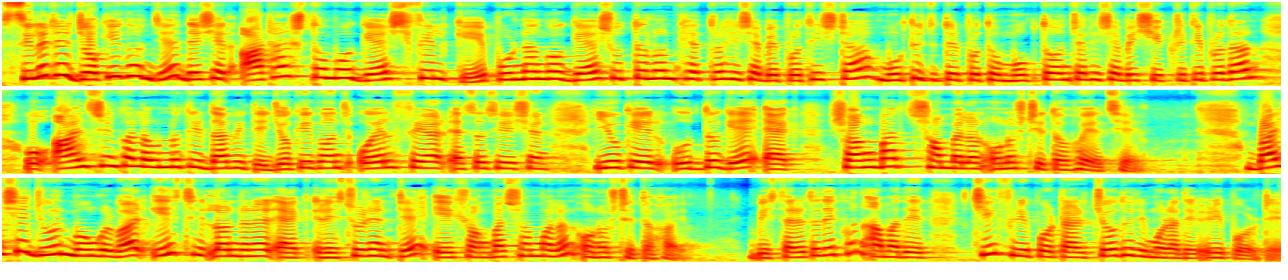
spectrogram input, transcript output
সিলেটের জকিগঞ্জে দেশের আঠাশতম গ্যাস ফিল্ডকে পূর্ণাঙ্গ গ্যাস উত্তোলন ক্ষেত্র হিসেবে প্রতিষ্ঠা, মুক্তিযুদ্ধের প্রথম মুক্ত অঞ্চল হিসেবে স্বীকৃতি প্রদান ও আইন শৃঙ্খলা উন্নতির দাবিতে জকিগঞ্জ ওয়েলফেয়ার অ্যাসোসিয়েশন ইউকের উদ্যোগে এক সংবাদ সম্মেলন অনুষ্ঠিত হয়েছে। বাইশে জুন মঙ্গলবার ইস্ট লন্ডনের এক রেস্টুরেন্টে এই সংবাদ সম্মেলন অনুষ্ঠিত হয়। বিস্তারিত দেখুন আমাদের চিফ রিপোর্টার চৌধুরী মোরাদের রিপোর্টে।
